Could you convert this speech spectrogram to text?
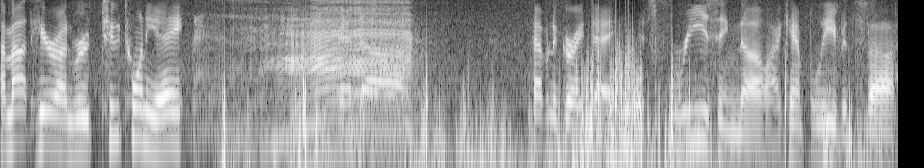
I'm out here on Route 228 and uh, having a great day. It's freezing though. I can't believe it's uh,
